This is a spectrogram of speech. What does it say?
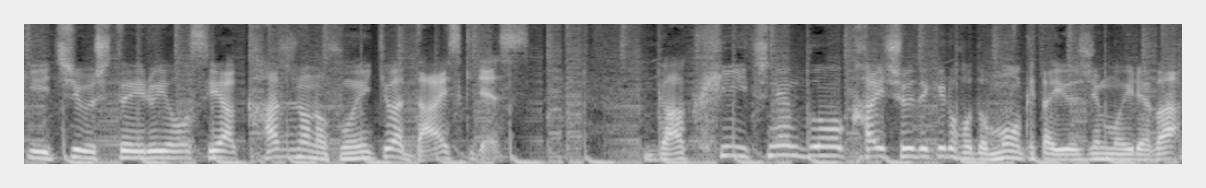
喜一憂している様子やカジノの雰囲気は大好きです。学費1年分を回収できるほど儲けた友人もいれば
